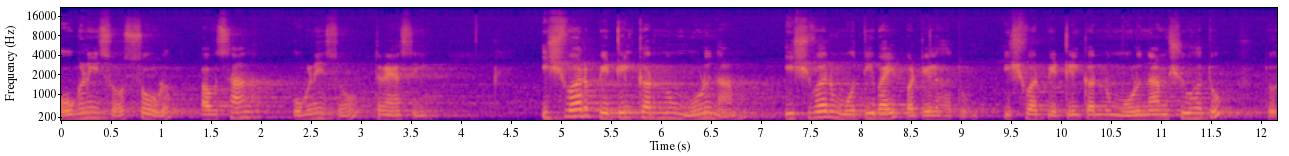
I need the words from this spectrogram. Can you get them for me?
ઓગણીસો સોળ, અવસાન ઓગણીસો ત્ર્યાસી. ઈશ્વર પેટલીકરનું મૂળ નામ ઈશ્વર મોતીભાઈ પટેલ હતું. ઈશ્વર પેટલીકરનું મૂળ નામ શું હતું? તો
